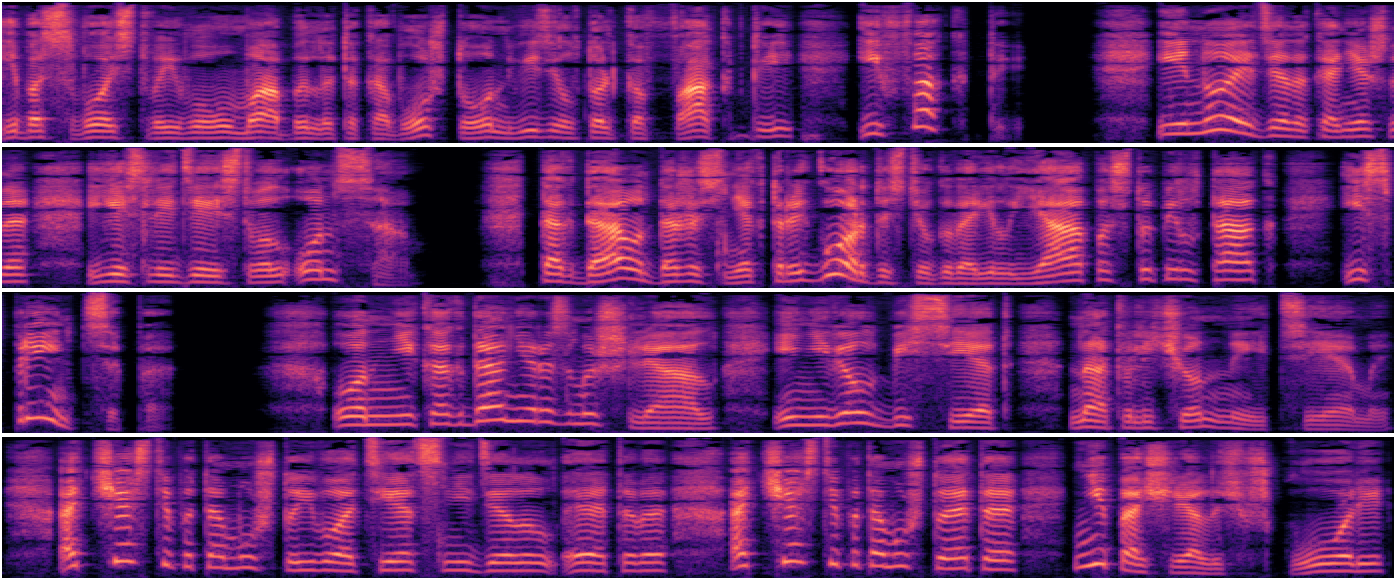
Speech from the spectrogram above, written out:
ибо свойство его ума было таково, что он видел только факты и факты. Иное дело, конечно, если действовал он сам. Тогда он даже с некоторой гордостью говорил «я поступил так из принципа». Он никогда не размышлял и не вел бесед на отвлеченные темы. Отчасти потому, что его отец не делал этого, отчасти потому, что это не поощрялось в школе,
